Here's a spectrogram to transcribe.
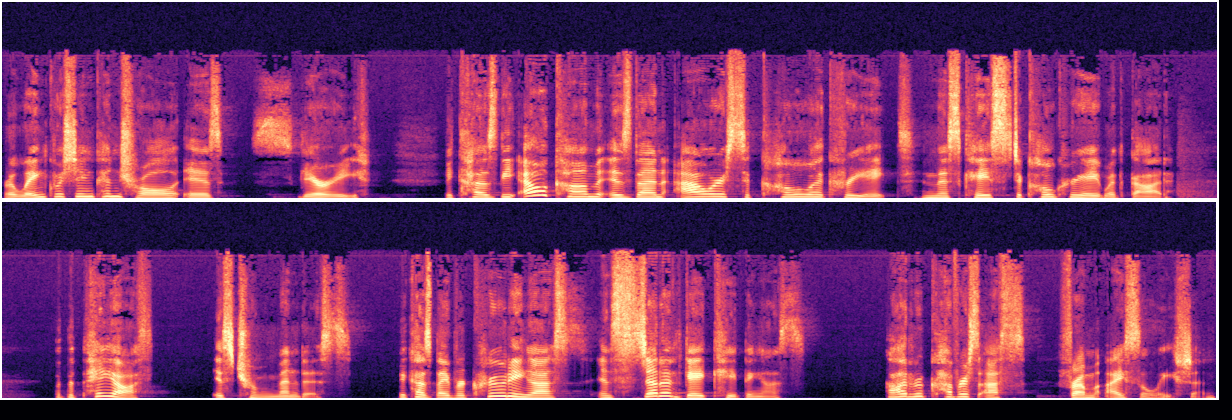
relinquishing control is scary because the outcome is then ours to co create, in this case, to co create with God. But the payoff is tremendous because by recruiting us instead of gatekeeping us, God recovers us from isolation.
